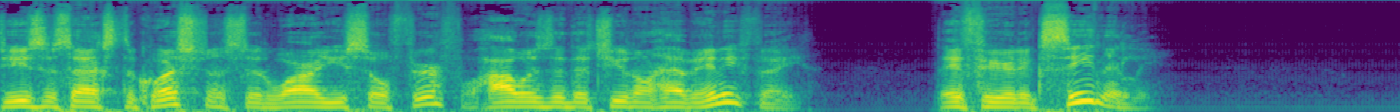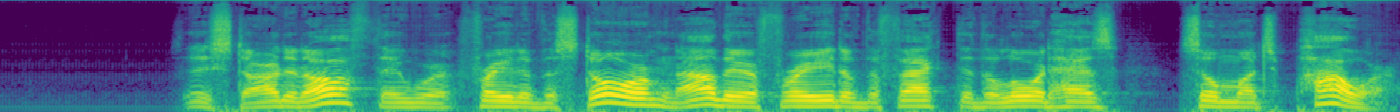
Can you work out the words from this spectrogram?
Jesus asked the question, and said, Why are you so fearful? How is it that you don't have any faith? They feared exceedingly. They started off, they were afraid of the storm. Now they're afraid of the fact that the Lord has so much power.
